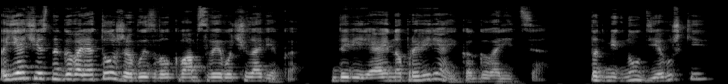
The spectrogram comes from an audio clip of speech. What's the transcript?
Я, честно говоря, тоже вызвал к вам своего человека. Доверяй, но проверяй, как говорится. Подмигнул девушке,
